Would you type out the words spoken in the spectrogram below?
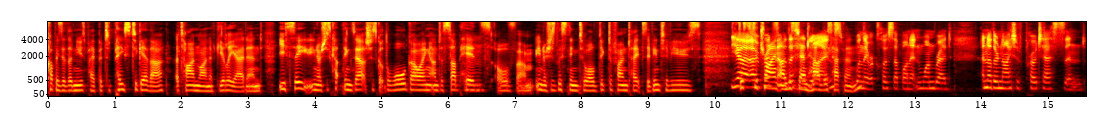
copies of the newspaper to piece together a timeline of Gilead. And you see, you know, she's cut things out. She's got the wall going under subheads of, um, you know, she's listening to old dictaphone tapes of interviews Yeah, just to I try and some of the understand how this happened. when they were close up on it, and one read another night of protests, and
